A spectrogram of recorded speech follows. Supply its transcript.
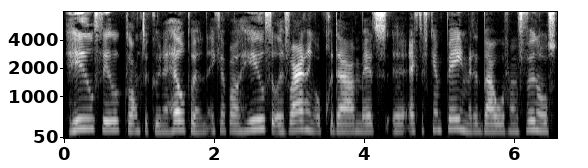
heel veel klanten kunnen helpen. Ik heb al heel veel ervaring opgedaan met uh, Active Campaign, met het bouwen van funnels.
